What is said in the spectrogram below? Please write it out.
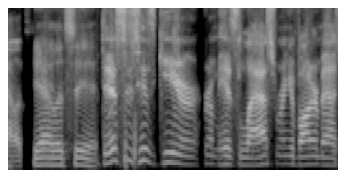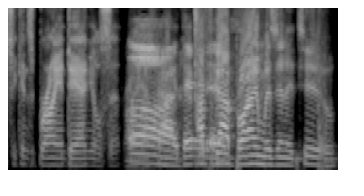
Yeah. let's Yeah, let's see it. This is his gear from his last Ring of Honor match against Brian ah, Danielson. Oh, there I it forgot is. Brian was in it too.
